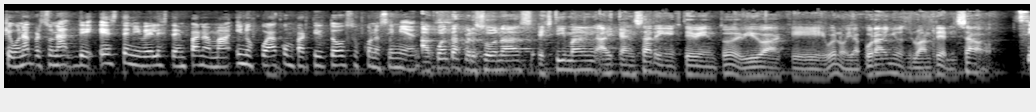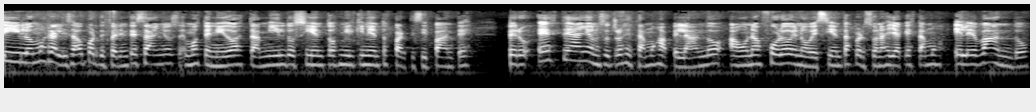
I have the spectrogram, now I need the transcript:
que una persona de este nivel esté en Panamá y nos pueda compartir todos sus conocimientos. ¿A cuántas personas estiman alcanzar en este evento debido a que, bueno, ya por años lo han realizado? Sí, lo hemos realizado por diferentes años, hemos tenido hasta 1.200, 1.500 participantes, pero este año nosotros estamos apelando a un aforo de 900 personas ya que estamos elevando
